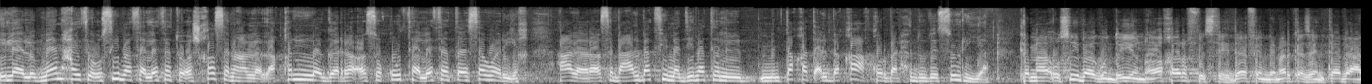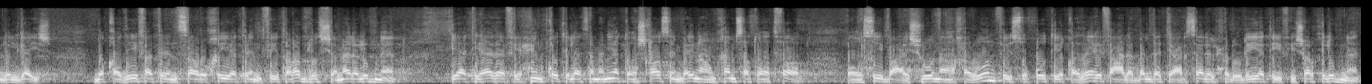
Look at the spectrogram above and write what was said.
إلى لبنان حيث أصيب ثلاثة أشخاص على الأقل جراء سقوط ثلاثة صواريخ على رأس بعلبك في مدينة منطقة البقاع قرب الحدود السورية. كما أصيب جندي آخر في استهداف لمركز تابع للجيش. بقذيفة صاروخية في طرابلس شمال لبنان. يأتي هذا في حين قتل ثمانية أشخاص بينهم خمسة أطفال وأصيب عشرون آخرون في سقوط قذائف على بلدة عرسال الحدودية في شرق لبنان.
